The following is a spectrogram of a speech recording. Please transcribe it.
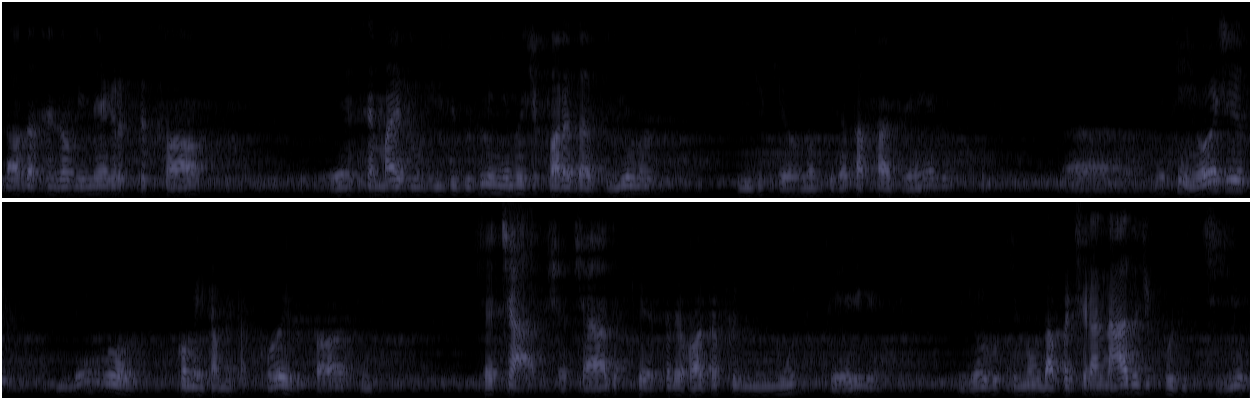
Saudações alvinegras, pessoal. Esse é mais um vídeo dos meninos de fora da vila. Vídeo que eu não queria estar fazendo. Uh, enfim, hoje nem vou comentar muita coisa, só assim, chateado, chateado porque essa derrota foi muito feia. Um jogo que não dá para tirar nada de positivo.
